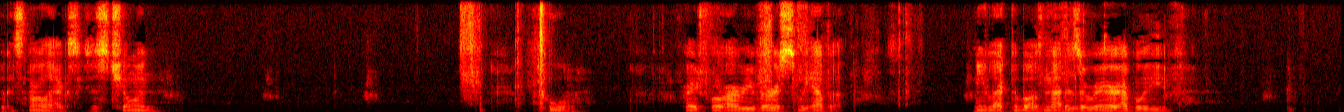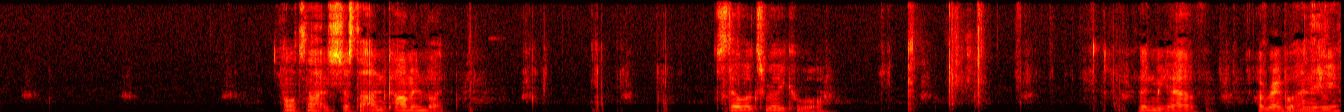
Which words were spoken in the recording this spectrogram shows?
Look at Snorlax, he's just chilling. Cool. Right, for our reverse, we have a, an Electabuzz, and that is a rare, I believe. No, it's not. It's just an uncommon, but still looks really cool. Then we have a Rainbow Energy,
